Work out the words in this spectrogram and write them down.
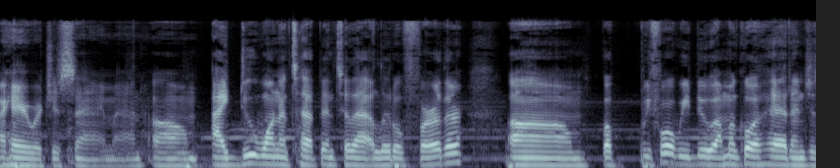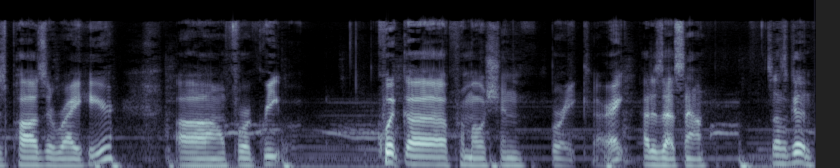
i hear what you're saying man um i do want to tap into that a little further um but before we do i'm gonna go ahead and just pause it right here um for a quick quick uh promotion break all right how does that sound Sounds good.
